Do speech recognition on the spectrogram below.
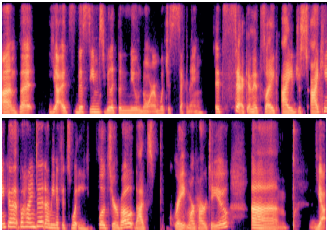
Um, but yeah, it's this seems to be like the new norm, which is sickening. it's sick and it's like i just i can't get behind it i mean if it's what you floats your boat that's great more power to you um Yeah,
